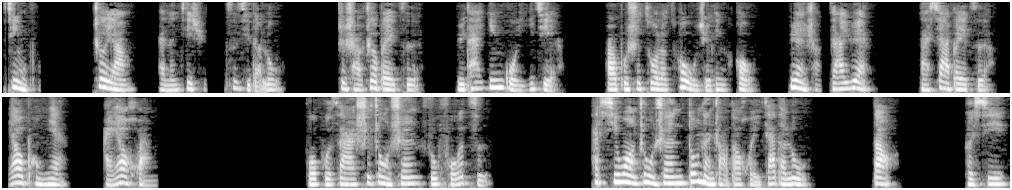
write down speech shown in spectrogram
幸福，这样才能继续自己的路。至少这辈子与他因果已解，而不是做了错误决定后怨上加怨，那下辈子还要碰面，还要还。佛菩萨视众生如佛子，他希望众生都能找到回家的路道。可惜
